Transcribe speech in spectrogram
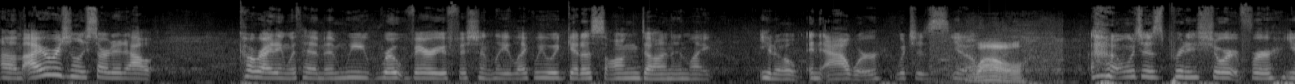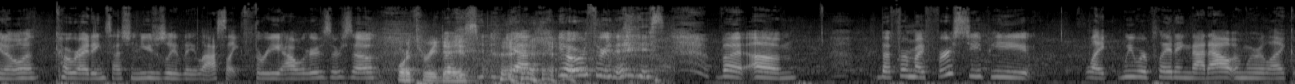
um, I originally started out co-writing with him, and we wrote very efficiently. Like we would get a song done in like you know an hour, which is you know wow. which is pretty short for you know a co-writing session. Usually they last like three hours or so. Or three days. yeah, yeah, or three days. But um, but for my first EP, like we were planning that out, and we were like,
